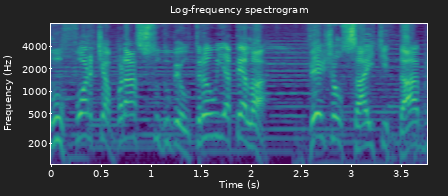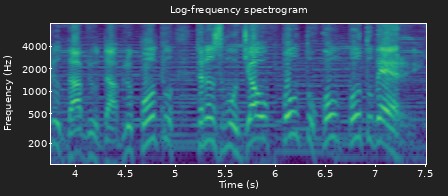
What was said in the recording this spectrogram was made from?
Um forte abraço do Beltrão e até lá! Veja o site www.transmundial.com.br.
